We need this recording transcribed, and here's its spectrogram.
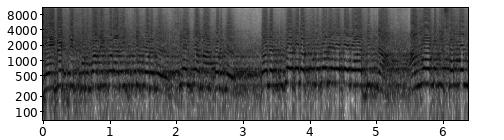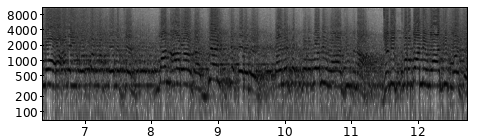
যে ব্যক্তি কুরবানি করার ইচ্ছে করবে, সেইটা না করবে, তাহলে বুঝা গেল কুরবানি এটা ওয়াজিব না। আল্লাহ নবী সাল্লাল্লাহু আলাইহি ওয়াসাল্লাম বলেছেন, মান আরাদা, যে ইচ্ছে করবে, তাহলে তো কুরবানি ওয়াজিব না। যদি কুরবানি ওয়াজিব হতো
